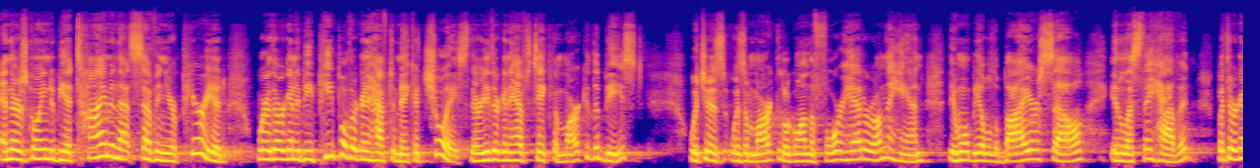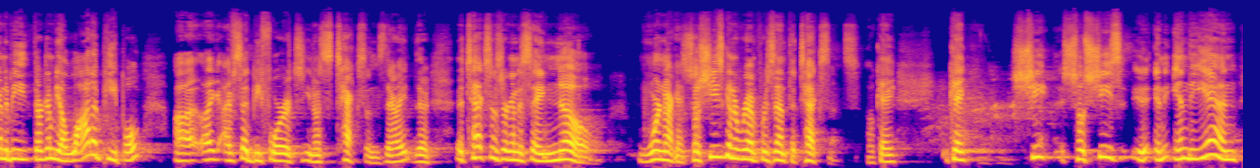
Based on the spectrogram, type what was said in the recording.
And there's going to be a time in that seven year period where there are going to be people that are going to have to make a choice. They're either going to have to take the mark of the beast, which is, was a mark that'll go on the forehead or on the hand. They won't be able to buy or sell unless they have it. But there are going to be, there are going to be a lot of people, uh, like I've said before, it's, you know, it's Texans, right? The, the Texans are going to say, no, we're not going to. So she's going to represent the Texans, okay? Okay. She, so she's, in, in the end,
